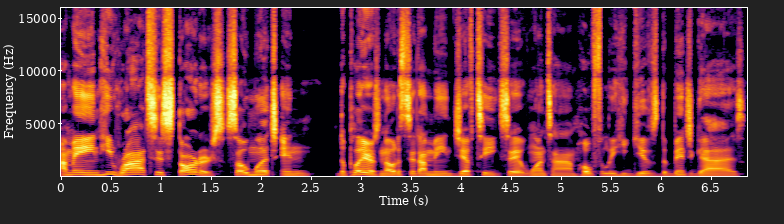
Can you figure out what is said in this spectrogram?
I mean, he rides his starters so much, and the players notice it. I mean, Jeff Teague said one time, hopefully he gives the bench guys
